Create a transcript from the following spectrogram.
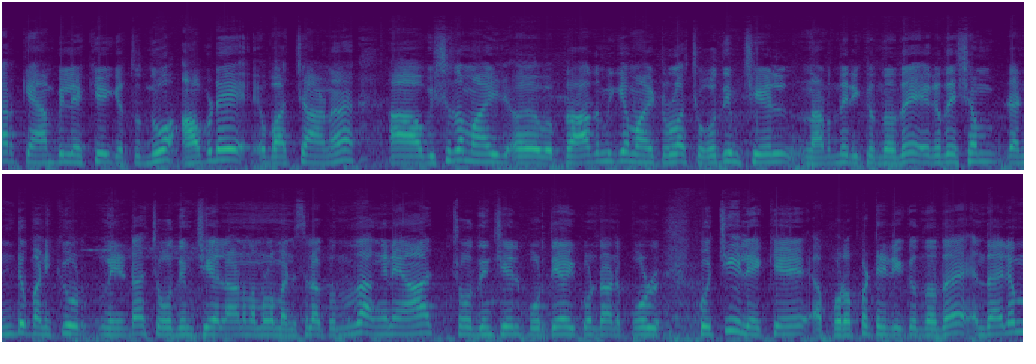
ആർ ക്യാമ്പിലേക്ക് എത്തുന്നു. അവിടെ വച്ചാണ് വിശദമായി പ്രാഥമികമായിട്ടുള്ള ചോദ്യം ചെയ്യൽ നടന്നിരിക്കുന്നത്. ഏകദേശം രണ്ട് മണിക്കൂർ നീണ്ട ചോദ്യം ചെയ്യലാണ് നമ്മൾ മനസ്സിലാക്കുന്നത്. അങ്ങനെ ആ ചോദ്യം ചെയ്യൽ പൂർത്തിയായിക്കൊണ്ടാണ് ഇപ്പോൾ കൊച്ചിയിലേക്ക് പുറപ്പെട്ടിരിക്കുന്നത്. എന്തായാലും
